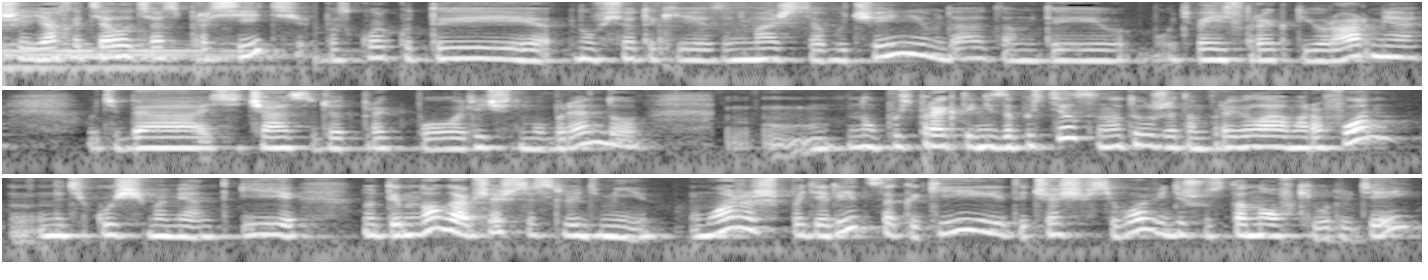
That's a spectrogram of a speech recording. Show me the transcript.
Слушай, я хотела тебя спросить, поскольку ты, ну, все-таки занимаешься обучением, да, там ты, у тебя есть проект Юрармия, у тебя сейчас идет проект по личному бренду. Ну, пусть проект и не запустился, но ты уже там провела марафон на текущий момент, и ну, ты много общаешься с людьми. Можешь поделиться, какие ты чаще всего видишь установки у людей,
